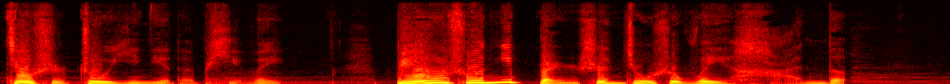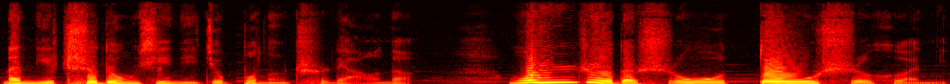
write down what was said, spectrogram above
就是注意你的脾胃。比如说，你本身就是胃寒的，那你吃东西你就不能吃凉的，温热的食物都适合你。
